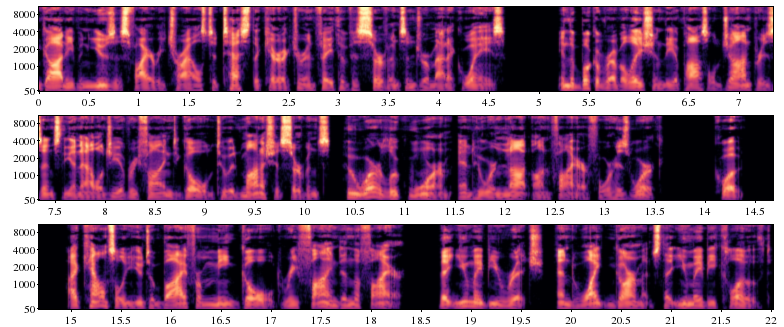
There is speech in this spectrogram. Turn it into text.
God even uses fiery trials to test the character and faith of his servants in dramatic ways. In the book of Revelation, the Apostle John presents the analogy of refined gold to admonish his servants who were lukewarm and who were not on fire for his work. Quote, I counsel you to buy from me gold refined in the fire, that you may be rich, and white garments that you may be clothed,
